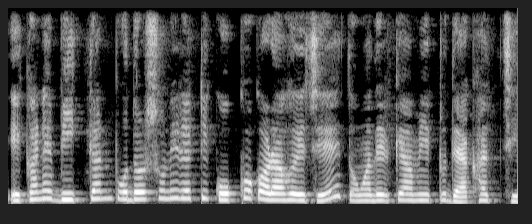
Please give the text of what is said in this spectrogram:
এখানে বিজ্ঞান প্রদর্শনীর একটি কক্ষ করা হয়েছে। তোমাদেরকে আমি একটু দেখাচ্ছি।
